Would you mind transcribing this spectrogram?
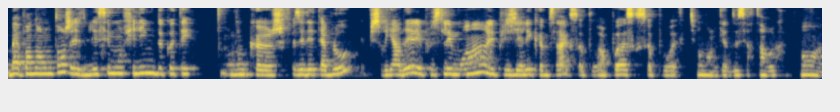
Bah pendant longtemps, j'ai laissé mon feeling de côté. Donc euh, je faisais des tableaux et puis je regardais les plus les moins et puis j'y allais comme ça, que ce soit pour un poste, que ce soit pour effectivement dans le cadre de certains recrutements euh,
